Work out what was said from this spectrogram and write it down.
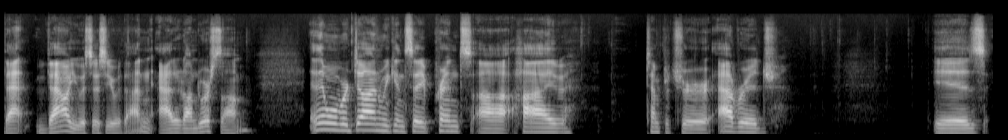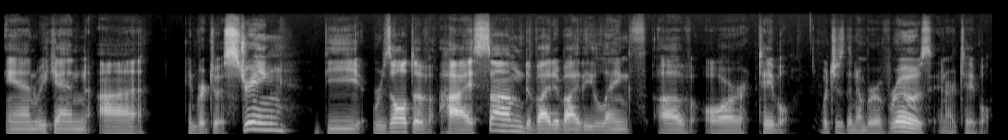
that value associated with that and add it onto our sum. And then when we're done, we can say print uh, high temperature average is, and we can uh, convert to a string the result of high sum divided by the length of our table which is the number of rows in our table,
